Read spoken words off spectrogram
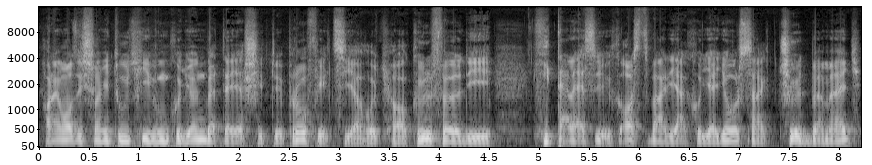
hanem az is, amit úgy hívunk, hogy önbeteljesítő profécia, hogyha a külföldi hitelezők azt várják, hogy egy ország csődbe megy,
